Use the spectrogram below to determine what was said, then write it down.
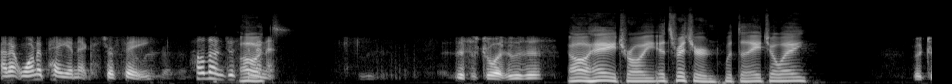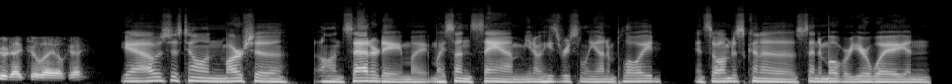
I don't want to pay an extra fee. Hold on just Oh, a minute. This is Troy. Who is this? oh, hey, Troy. It's Richard with the HOA. Richard HOA, okay. Yeah, I was just telling Marcia on Saturday, my, my son Sam, you know, he's recently unemployed. And so I'm just going to send him over your way and,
